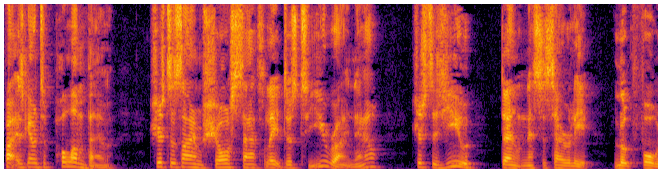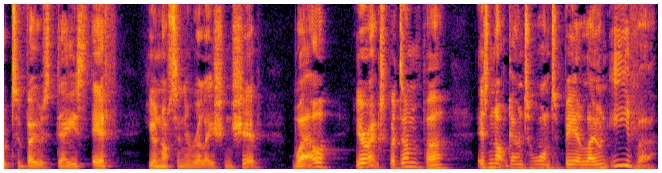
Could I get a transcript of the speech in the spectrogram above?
that is going to pull on them, just as I am sure satellite does to you right now, just as you don't necessarily look forward to those days if you're not in a relationship. Well, your ex dumper is not going to want to be alone either.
